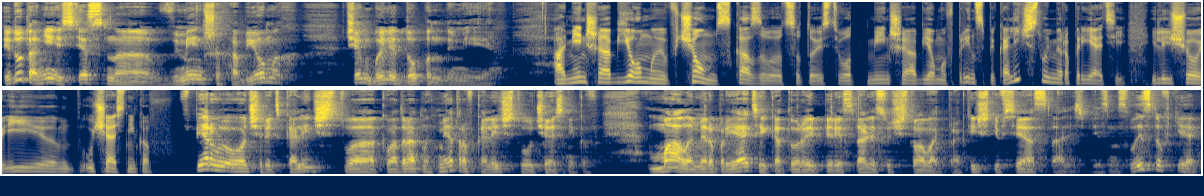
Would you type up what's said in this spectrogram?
Идут они, естественно, в меньших объемах, чем были до пандемии. А меньшие объемы в чем сказываются? То есть вот меньшие объемы, в принципе, количество мероприятий или еще и э, участников? В первую очередь количество квадратных метров, количество участников. Мало мероприятий, которые перестали существовать. Практически все остались. Бизнес-выставки.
